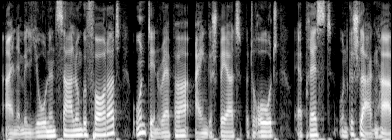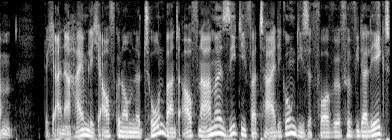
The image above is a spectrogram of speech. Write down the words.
eine Millionenzahlung gefordert und den Rapper eingesperrt, bedroht, erpresst und geschlagen haben. Durch eine heimlich aufgenommene Tonbandaufnahme sieht die Verteidigung diese Vorwürfe widerlegt.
